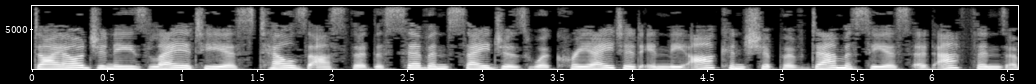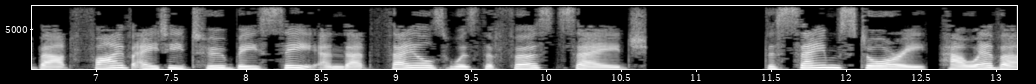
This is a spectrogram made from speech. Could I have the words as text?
Diogenes Laertius tells us that the seven sages were created in the archonship of Damasius at Athens about 582 BC and that Thales was the first sage. The same story, however,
